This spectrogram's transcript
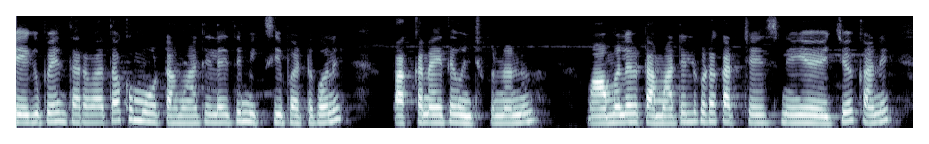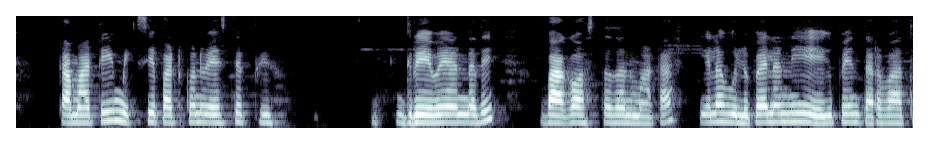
వేగిపోయిన తర్వాత ఒక మూడు టమాటీలు అయితే మిక్సీ పట్టుకొని పక్కన అయితే ఉంచుకున్నాను. మామూలుగా టమాటీలు కూడా కట్ చేసి వేయచ్చు కానీ టమాటీ మిక్సీ పట్టుకొని వేస్తే గ్రేవీ అన్నది బాగా వస్తుంది అనమాట ఇలా ఉల్లిపాయలన్నీ వేగిపోయిన తర్వాత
